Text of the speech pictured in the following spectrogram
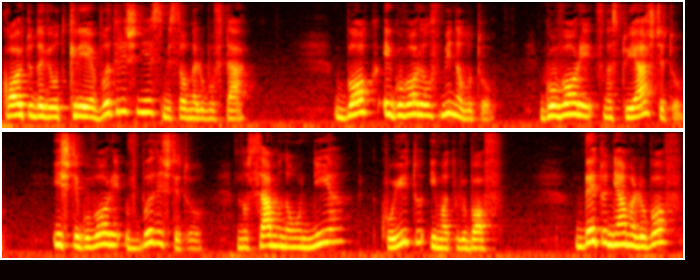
който да ви открие вътрешния смисъл на любовта. Бог е говорил в миналото, говори в настоящето и ще говори в бъдещето, но само на уния, които имат любов. Дето няма любов,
